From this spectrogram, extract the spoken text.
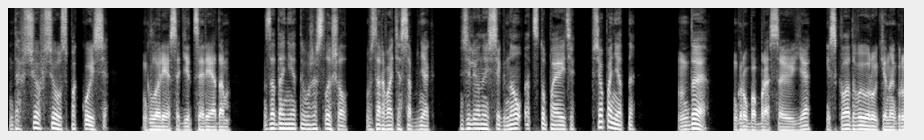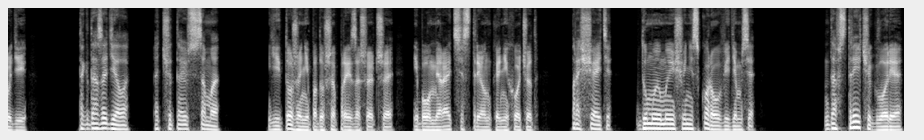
Да все, все, успокойся. Глория садится рядом. «Задание ты уже слышал. Взорвать особняк. Зеленый сигнал, отступаете. Все понятно?» «Да», — грубо бросаю я и складываю руки на груди. «Тогда за дело. Отчитаюсь сама». Ей тоже не по душе произошедшее, ибо умирать сестренка не хочет. «Прощайте. Думаю, мы еще не скоро увидимся». «До встречи, Глория».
